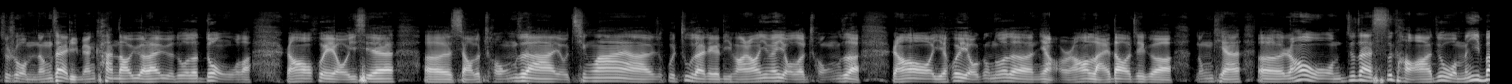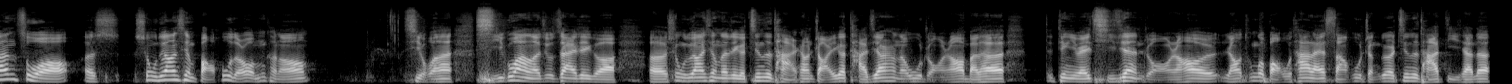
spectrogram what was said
就是我们能在里面看到越来越多的动物了，然后会有一些呃小的虫子啊，有。青蛙呀会住在这个地方，然后因为有了虫子，然后也会有更多的鸟，然后来到这个农田。呃，然后我们就在思考啊，就我们一般做呃生物多样性保护的时候，我们可能喜欢习惯了就在这个呃生物多样性的这个金字塔上找一个塔尖上的物种，然后把它。定义为旗舰种，然后然后通过保护它来散户整个金字塔底下的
